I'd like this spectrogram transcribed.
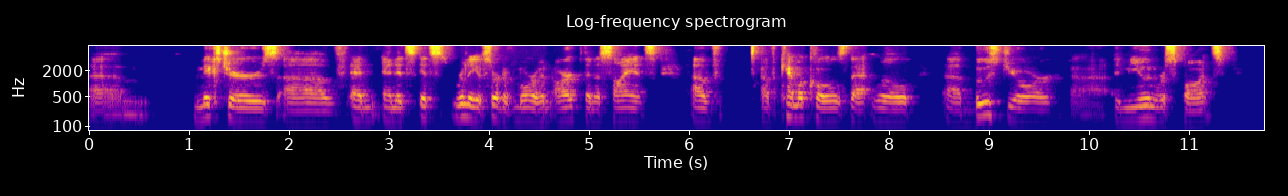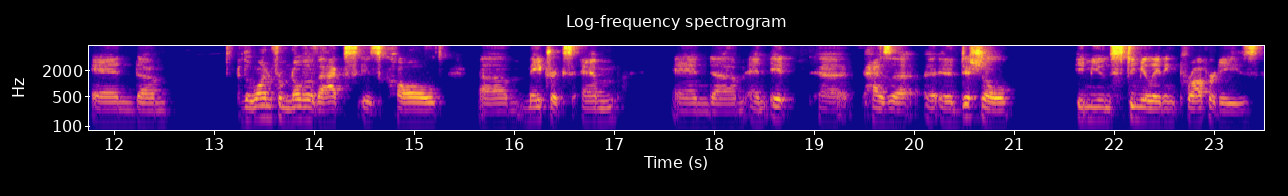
um, mixtures of, and and it's it's really a sort of more of an art than a science of of chemicals that will uh, boost your uh, immune response. And um, the one from Novavax is called um, Matrix M, and um, and it uh, has a, an additional immune stimulating properties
